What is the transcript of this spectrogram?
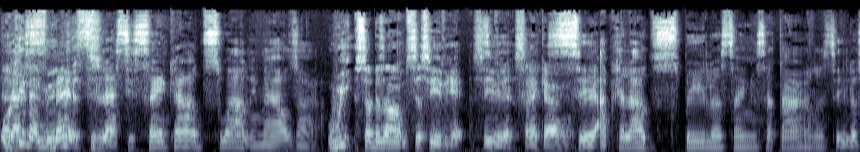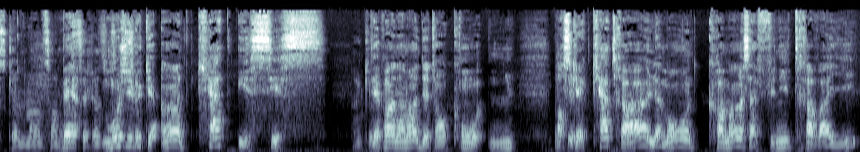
Ok, la la semaine, c'est la, c'est 5 heures du soir, les meilleures heures. Oui, ça, par exemple, ça, c'est vrai. C'est vrai, 5 heures. C'est après l'heure du souper, là, 5, 7 heures, là. C'est là ce que le monde sont Ben, moi, j'ai vu qu'entre 4 et 6, Ok. dépendamment de ton contenu. Parce que 4 heures, le monde commence à finir de travailler.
